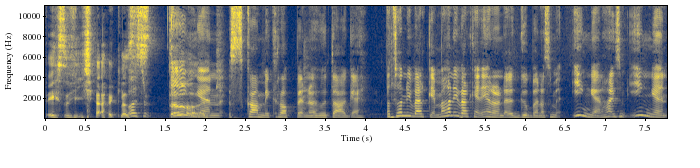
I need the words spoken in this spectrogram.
Det är så jäkla som stört. ingen skam i kroppen överhuvudtaget. Alltså han är verkligen, men han är verkligen en av de där gubbarna som är ingen, han har liksom ingen,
